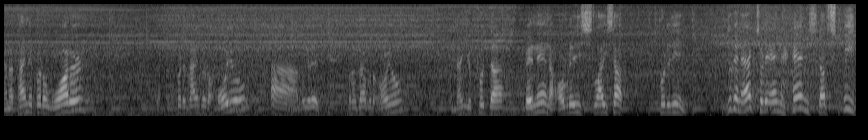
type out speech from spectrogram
And a tiny bit of water. Put a tiny bit of oil. Ah, look at this. Put a tiny bit of oil. And then you put the banana already sliced up. Put it in. You can actually enhance the speed.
